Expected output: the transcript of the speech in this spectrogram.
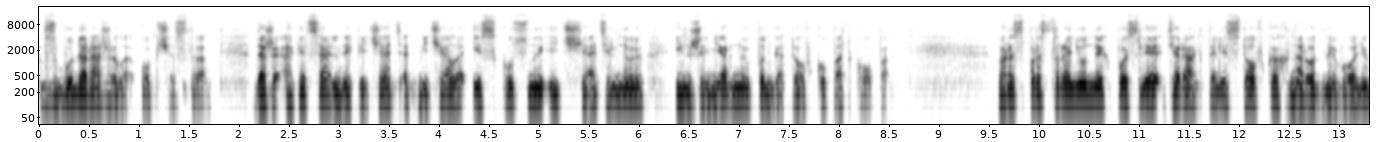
взбудоражило общество. Даже официальная печать отмечала искусную и тщательную инженерную подготовку подкопа. В распространенных после теракта листовках народной воли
